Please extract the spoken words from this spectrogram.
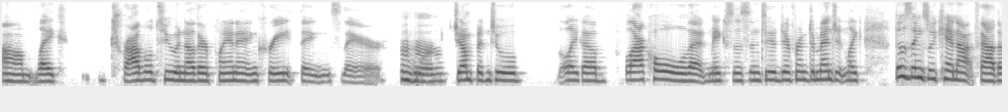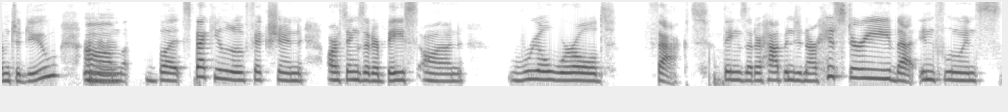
um, like travel to another planet and create things there, mm-hmm. or jump into a like a black hole that makes us into a different dimension like those things we cannot fathom to do mm-hmm. um, but speculative fiction are things that are based on real world fact things that are happened in our history that influence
